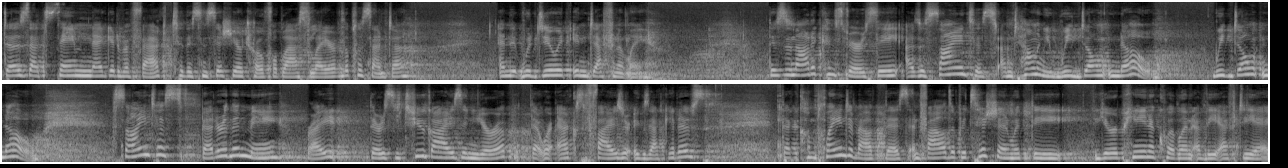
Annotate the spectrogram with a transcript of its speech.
does that same negative effect to the syncytiotrophoblast layer of the placenta and it would do it indefinitely. This is not a conspiracy. As a scientist, I'm telling you, we don't know. We don't know scientists better than me, right? There's two guys in Europe that were ex-Pfizer executives that complained about this and filed a petition with the European equivalent of the FDA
